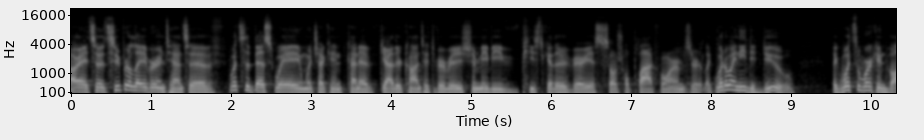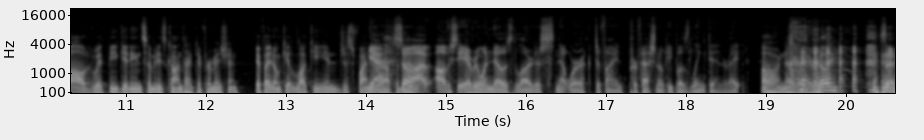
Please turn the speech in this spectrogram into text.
All right, so it's super labor intensive. What's the best way in which I can kind of gather contact information, maybe piece together various social platforms, or like what do I need to do? Like, what's the work involved with me getting somebody's contact information if I don't get lucky and just find it Yeah. out the So ob- obviously, everyone knows the largest network to find professional people is LinkedIn, right? Oh no way! Really? so,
